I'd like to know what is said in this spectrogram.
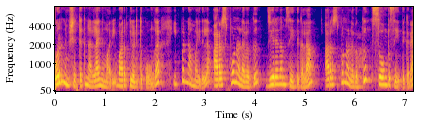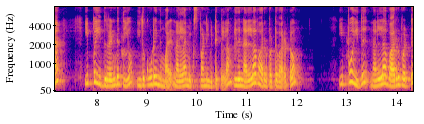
ஒரு நிமிஷத்துக்கு நல்லா இந்த மாதிரி வறுத்து எடுத்துக்கோங்க. இப்போ நம்ம இதில் அரை ஸ்பூன் அளவுக்கு ஜீரகம் சேர்த்துக்கலாம். அரை ஸ்பூன் அளவுக்கு சோம்பு சேர்த்துக்கிறேன். இப்போ இது ரெண்டுத்தையும் இது கூட இந்த மாதிரி நல்லா மிக்ஸ் பண்ணி விட்டுக்கலாம். இது நல்லா வறுபட்டு வரட்டும். இப்போது இது நல்லா வறுபட்டு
